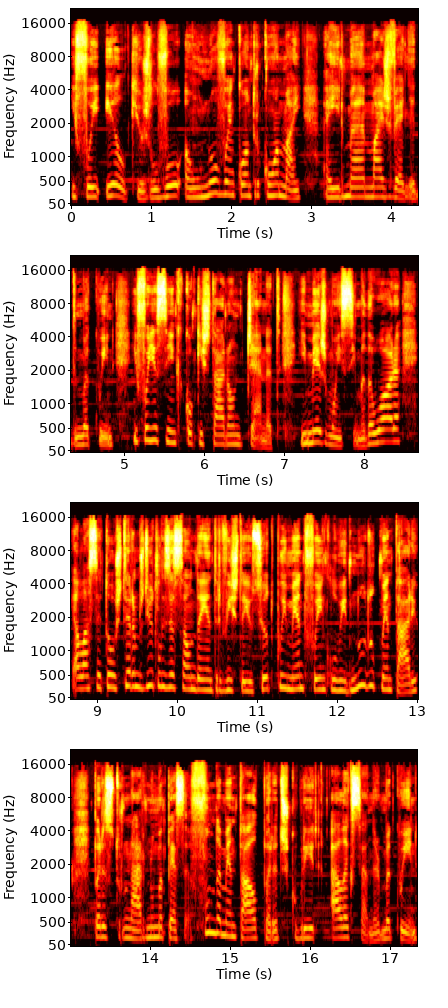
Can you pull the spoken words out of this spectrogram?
e foi ele que os levou a um novo encontro com a mãe, a irmã mais velha de McQueen, e foi assim que conquistaram Janet. E mesmo em cima da hora, ela aceitou os termos de utilização da entrevista e o seu depoimento foi incluído no documentário para se tornar numa peça fundamental para descobrir Alexander McQueen.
